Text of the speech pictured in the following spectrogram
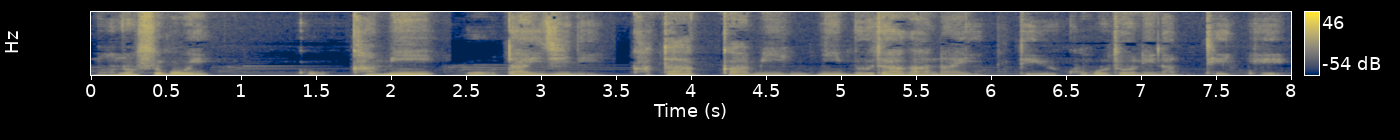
ものすごいこう紙を大事に型紙に無駄がないっていう構造になっていて、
